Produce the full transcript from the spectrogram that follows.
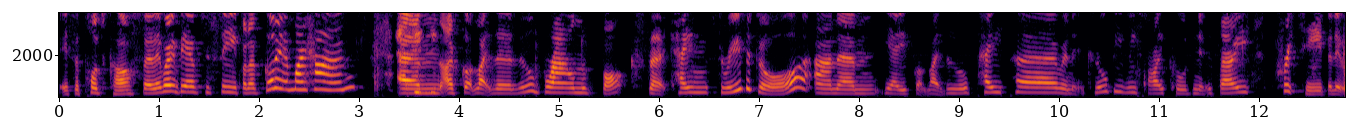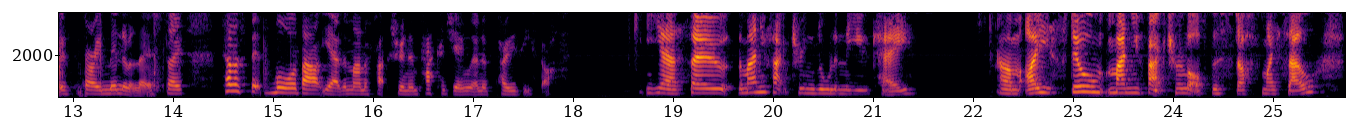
it's a podcast, so they won't be able to see, but I've got it in my hands. Um, I've got like the little brown box that came through the door, and um, yeah, you've got like the little paper, and it can all be recycled, and it was very pretty, but it was very minimalist. So, tell us a bit more about yeah the manufacturing and packaging then of Posy stuff. Yeah, so the manufacturing's all in the UK. Um, I still manufacture a lot of the stuff myself.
